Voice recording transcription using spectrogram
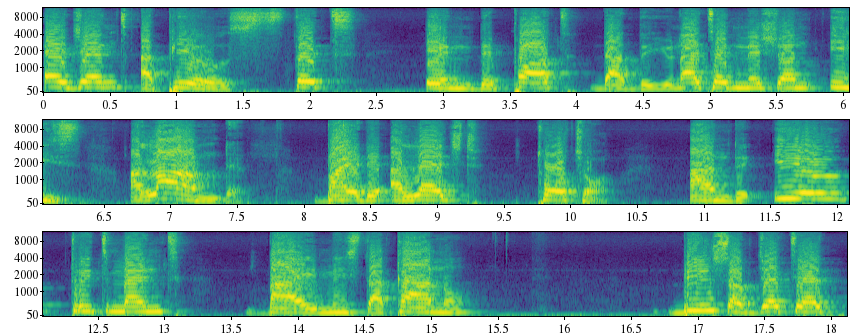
urgent appeals state in the part that the United Nations is alarmed by the alleged torture and ill treatment by Mr. Kanu being subjected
